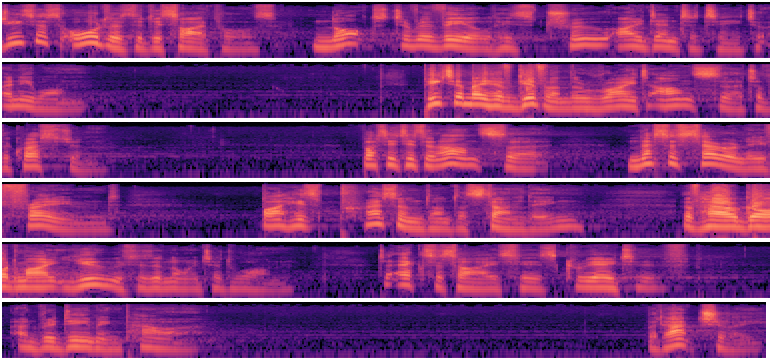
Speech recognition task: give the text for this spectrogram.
Jesus orders the disciples not to reveal his true identity to anyone. Peter may have given the right answer to the question, but it is an answer necessarily framed by his present understanding of how God might use his anointed one to exercise his creative and redeeming power. But actually,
